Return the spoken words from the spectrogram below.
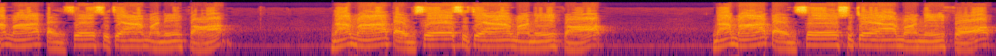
南无本师释迦牟尼佛。南无本师释迦牟尼佛，南无本师释迦牟尼佛，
